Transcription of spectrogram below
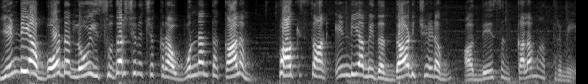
ఇండియా బోర్డర్లో ఈ సుదర్శన చక్ర ఉన్నంత కాలం పాకిస్తాన్ ఇండియా మీద దాడి చేయడం ఆ దేశం కల మాత్రమే.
